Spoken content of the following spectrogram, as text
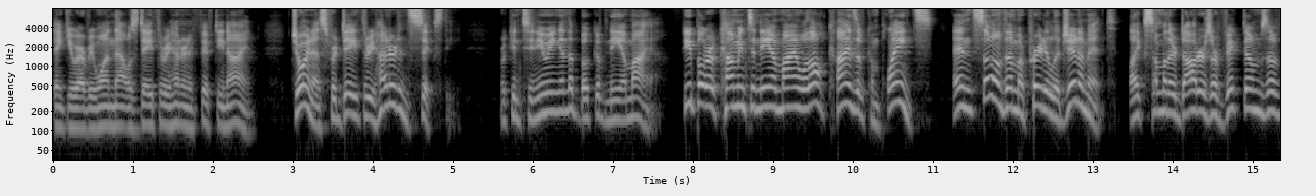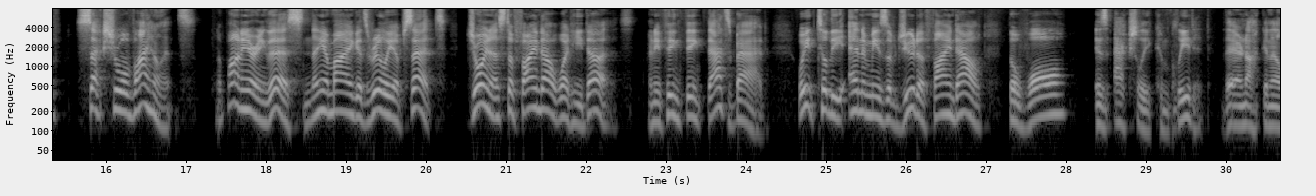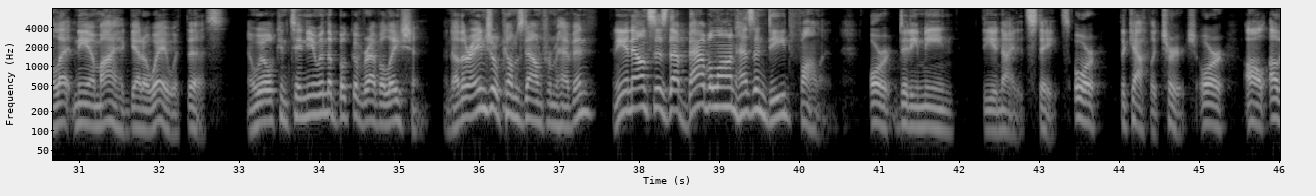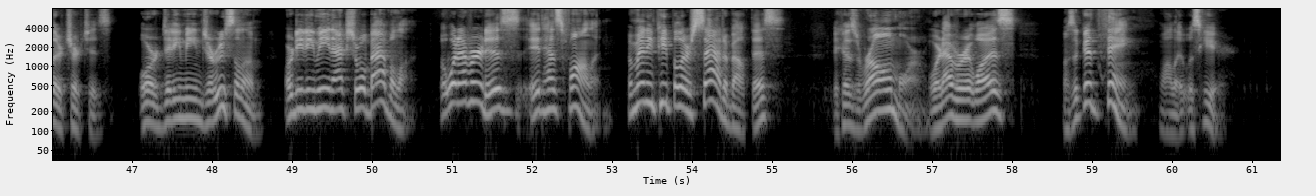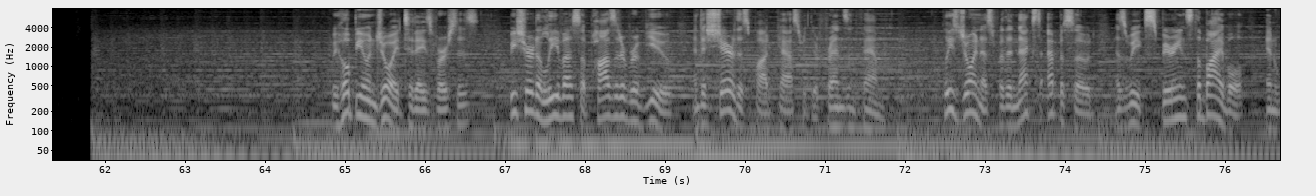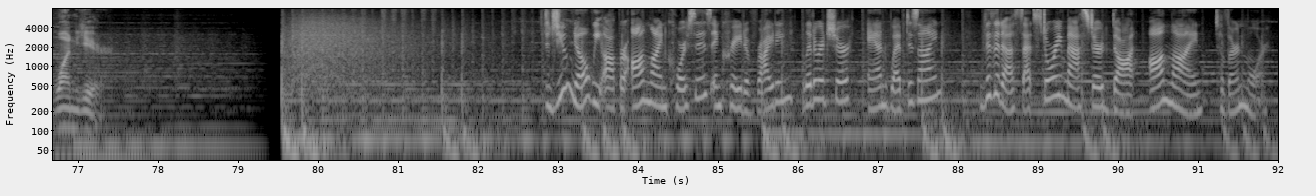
Thank you, everyone. That was day 359. Join us for day 360. We're continuing in the book of Nehemiah. People are coming to Nehemiah with all kinds of complaints, and some of them are pretty legitimate, like some of their daughters are victims of sexual violence. Upon hearing this, Nehemiah gets really upset. Join us to find out what he does. And if you think that's bad, wait till the enemies of Judah find out the wall is actually completed. They're not going to let Nehemiah get away with this. And we'll continue in the book of Revelation. Another angel comes down from heaven, and he announces that Babylon has indeed fallen. Or did he mean the United States, or the Catholic Church, or all other churches? Or did he mean Jerusalem, or did he mean actual Babylon? But whatever it is, it has fallen. But many people are sad about this because Rome, or whatever it was, was a good thing while it was here. We hope you enjoyed today's verses. Be sure to leave us a positive review and to share this podcast with your friends and family. Please join us for the next episode as we experience the Bible in one year. Did you know we offer online courses in creative writing, literature, and web design? Visit us at storymaster.online to learn more.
